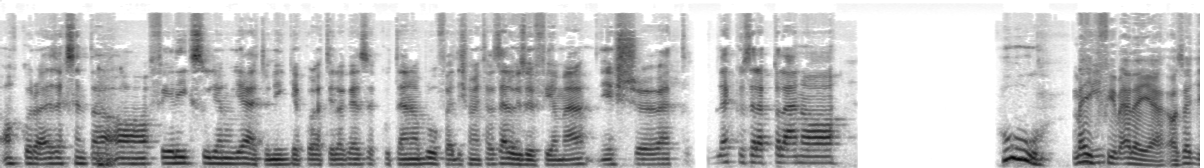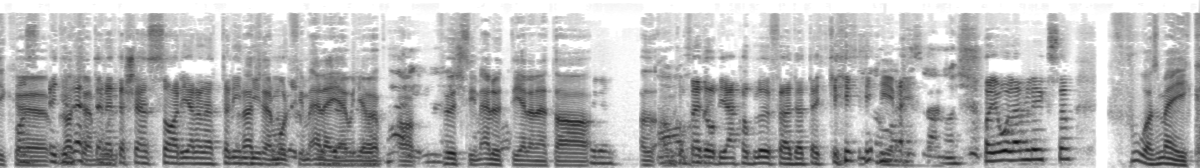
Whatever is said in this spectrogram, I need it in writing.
akkor ezek szerint a, a Félix ugyanúgy eltűnik gyakorlatilag ezek után a Blofeld is, mert az előző filmmel, és hát legközelebb talán a hú, Melyik Mi? film eleje? Az egyik Az uh, egy Roger Moore, rettenetesen szar jelenettel indít. Roger Moore film eleje, ugye a, a főcím előtti jelenet a, Igen. Az, Ah. a, Akkor bedobják a Blöfeldet egy két. bizalmas. Ha jól emlékszem. Fú, az melyik?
